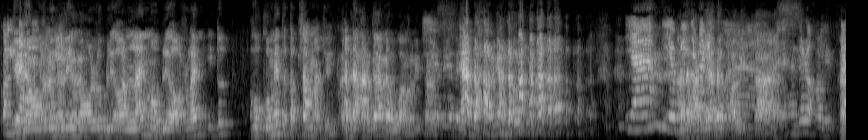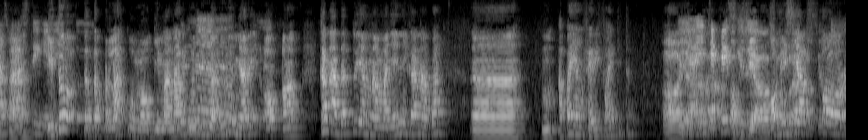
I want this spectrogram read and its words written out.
kualitas Ya, mau lu beli mau lu beli online mau beli offline itu hukumnya tetap sama cuy. Ada harga ada uang. kualitas. iya ya ada harga ada uang. Ya ya Ada harga, ada uang. kualitas. ada harga ada kualitas pasti itu gitu. tetap berlaku mau gimana pun Bener, juga. Lu nyari off ah, kan ada tuh yang namanya ini kan apa eh m- apa yang verified itu Oh Iya, ya, yang checklist gitu official official store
